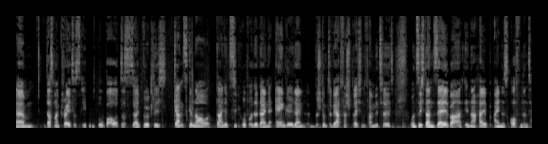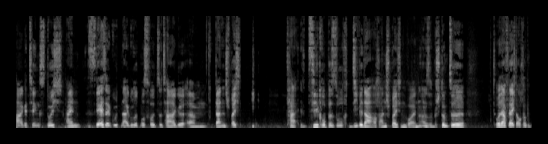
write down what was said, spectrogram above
ähm, dass man Creatives eben so baut, dass es halt wirklich ganz genau deine Zielgruppe oder deine Angle, dein bestimmte Wertversprechen vermittelt und sich dann selber innerhalb eines offenen Targetings durch einen sehr, sehr guten Algorithmus heutzutage ähm, dann entsprechend die Ta Zielgruppe sucht, die wir da auch ansprechen wollen. Also bestimmte oder vielleicht auch im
